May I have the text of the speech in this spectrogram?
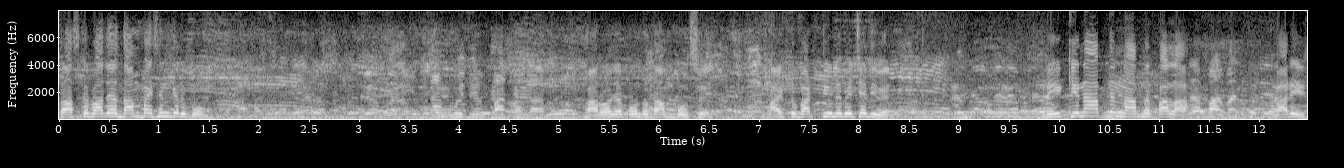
তো আজকে বাজারে দাম পাইছেন কীরকম? বারো হাজার পর্যন্ত দাম বলছে। আর একটু বাড়তি হলে বেচে দিবেন। কেনা আপনার না আপনার পালা? বাড়ির?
